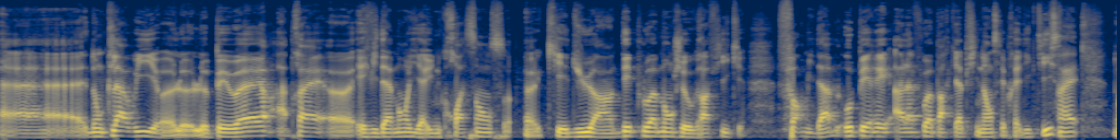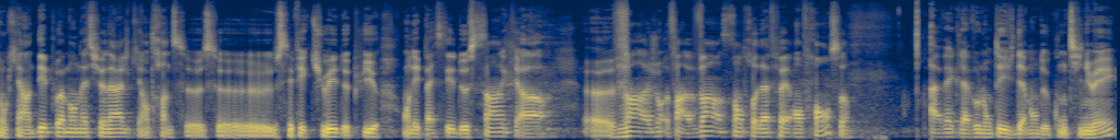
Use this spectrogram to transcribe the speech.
Euh, donc là, oui, euh, le, PER. Après, évidemment, il y a une croissance qui est due à un déploiement géographique formidable, opéré à la fois par Cap Finance et Prédictis. Donc il y a un déploiement national qui est en train de s'effectuer depuis. On est passé de 5 à 20, enfin 20 centres d'affaires en France avec la volonté évidemment de continuer.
